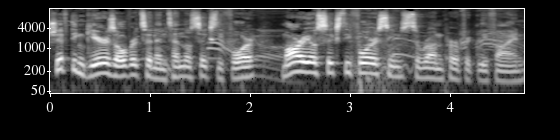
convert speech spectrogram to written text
Shifting gears over to Nintendo 64, Mario 64 seems to run perfectly fine.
